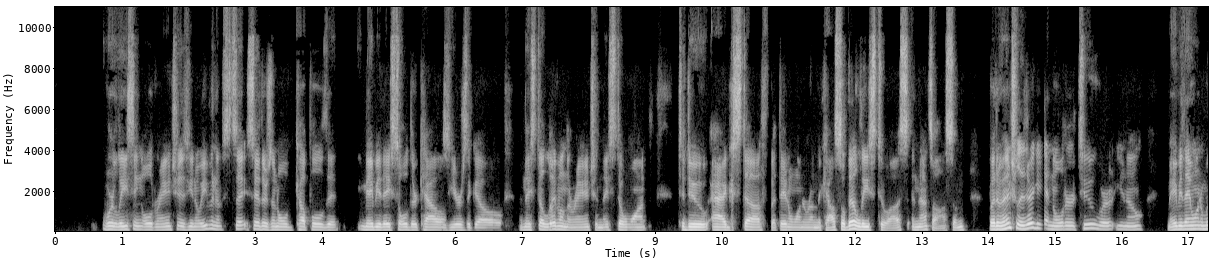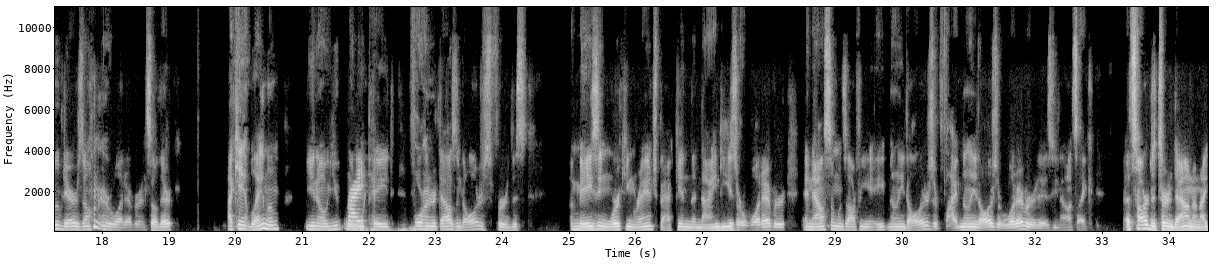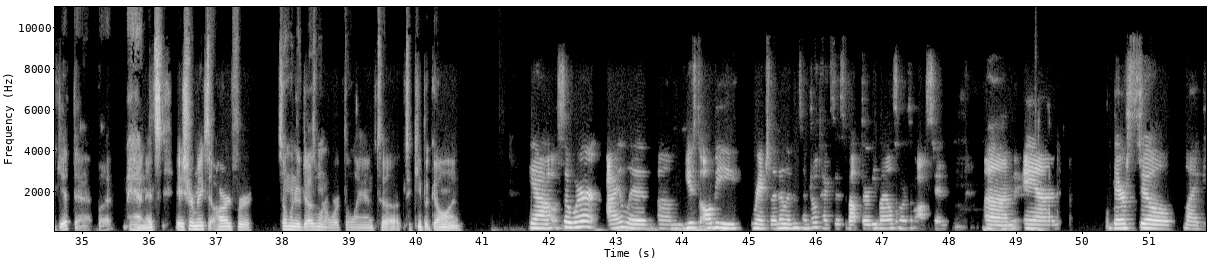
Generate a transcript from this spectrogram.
we're leasing old ranches you know even if say, say there's an old couple that maybe they sold their cows years ago and they still live on the ranch and they still want to do ag stuff but they don't want to run the cows so they'll lease to us and that's awesome but eventually they're getting older too where you know maybe they want to move to arizona or whatever and so they're i can't blame them you know you right. you paid $400000 for this amazing working ranch back in the 90s or whatever. And now someone's offering you 8 million dollars or 5 million dollars or whatever it is you know it's like that's hard to turn down and I get that. But man it's it sure makes it hard for someone who does want to work the land to to keep it going. Yeah so where I live um, used to all be ranchland I live in central Texas about 30 miles north of Austin. Um, and they're still like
